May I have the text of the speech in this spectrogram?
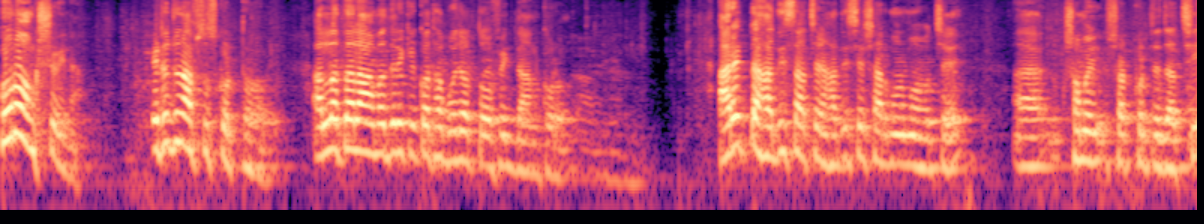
কোনো অংশই না। এটার জন্য আফসোস করতে হবে। আল্লাহ তালা আমাদেরকে কথা বোঝার তৌফিক দান করুন। আরেকটা হাদিস আছে হাদিসের সারমর্ম হচ্ছে সময় শর্ট করতে যাচ্ছি,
